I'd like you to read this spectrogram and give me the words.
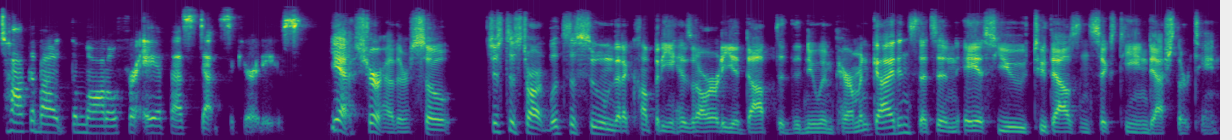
talk about the model for AFS debt securities? Yeah, sure, Heather. So just to start, let's assume that a company has already adopted the new impairment guidance that's in ASU 2016 13.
